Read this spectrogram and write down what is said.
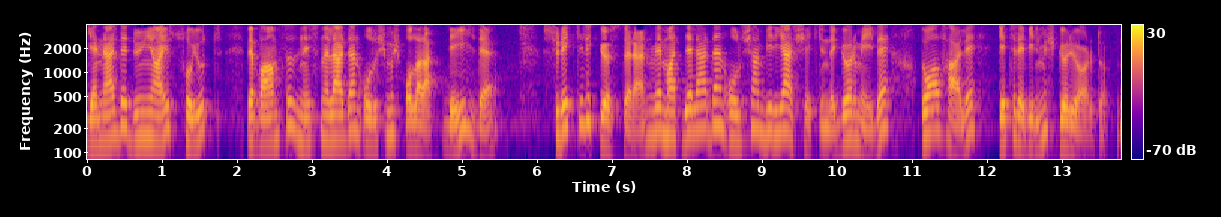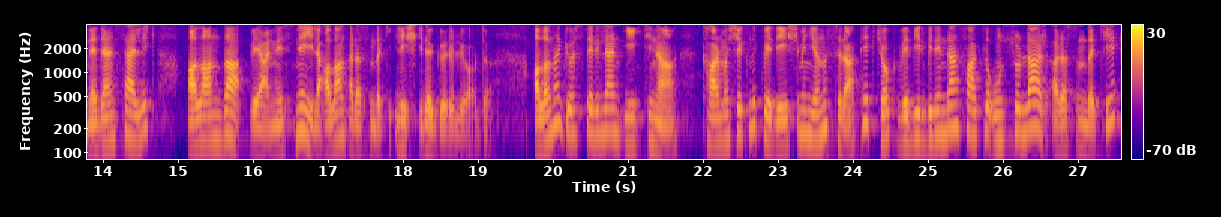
genelde dünyayı soyut ve bağımsız nesnelerden oluşmuş olarak değil de süreklilik gösteren ve maddelerden oluşan bir yer şeklinde görmeyi de doğal hale getirebilmiş görüyordu. Nedensellik alanda veya nesne ile alan arasındaki ilişkide görülüyordu. Alana gösterilen iktina, karmaşıklık ve değişimin yanı sıra pek çok ve birbirinden farklı unsurlar arasındaki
